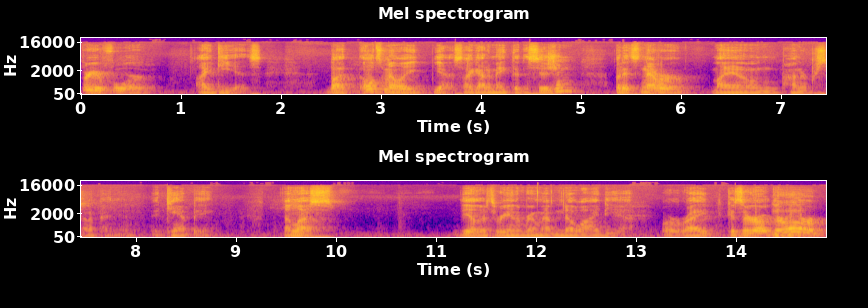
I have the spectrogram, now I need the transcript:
three or four ideas. But ultimately, yes, I got to make the decision, but it's never my own 100% opinion. It can't be. Unless the other three in the room have no idea, or right? Because there are there mm-hmm. are,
